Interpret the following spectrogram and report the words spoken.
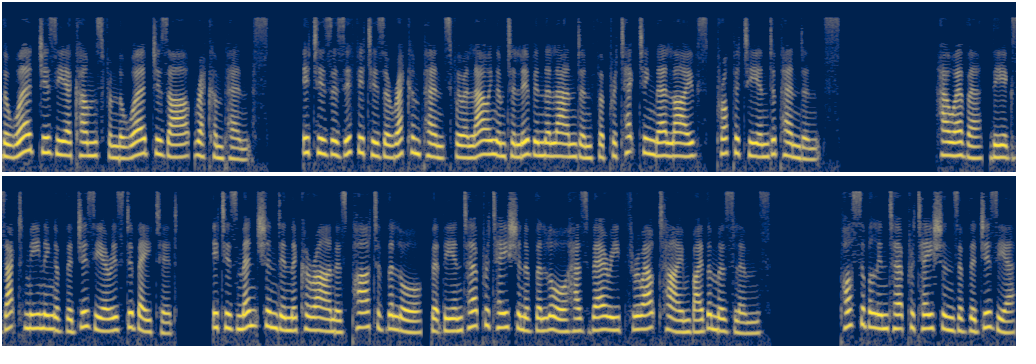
The word jizya comes from the word jazar recompense. It is as if it is a recompense for allowing them to live in the land and for protecting their lives, property and dependents. However, the exact meaning of the jizya is debated. It is mentioned in the Quran as part of the law, but the interpretation of the law has varied throughout time by the Muslims. Possible interpretations of the jizya,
